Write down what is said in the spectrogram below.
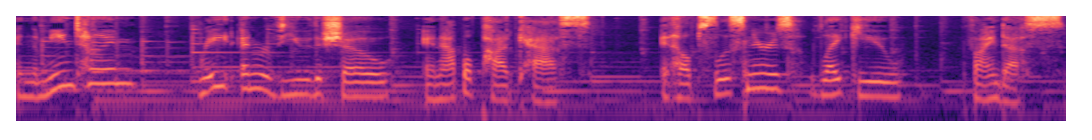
In the meantime, rate and review the show in Apple Podcasts. It helps listeners like you find us.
